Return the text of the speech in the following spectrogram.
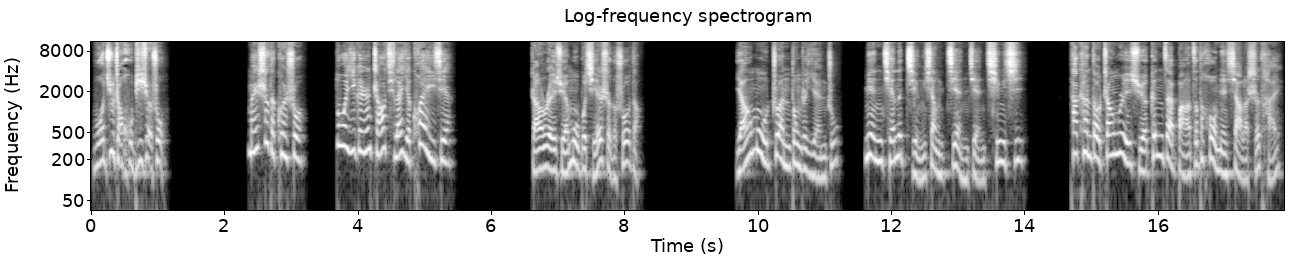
我去找虎皮血书。”没事的，坤叔，多一个人找起来也快一些。张瑞雪目不斜视的说道。杨木转动着眼珠，面前的景象渐渐清晰，他看到张瑞雪跟在靶子的后面下了石台。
